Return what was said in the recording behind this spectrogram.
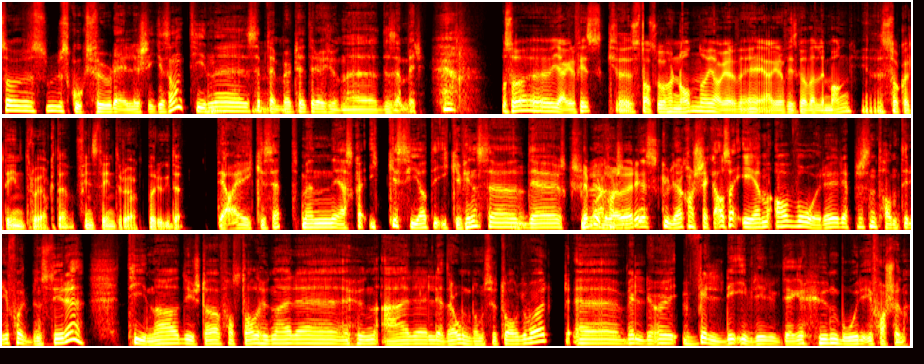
skogsfugl ellers, ikke sant? 10. september til 23. desember. Og så eh, jeger og fisk. Statskog har noen, og jeger, jeger og fisk har veldig mange. Såkalte introjakter. Finnes det introjakt på Rugde? Det har jeg ikke sett, men jeg skal ikke si at det ikke fins. Det, Det skulle jeg kanskje- det skulle jeg kanskje ikke. Altså, en av våre representanter i forbundsstyret, Tina Dyrstad Fossdal, hun eh, hun er leder av ungdomsutvalget vårt. eh, Veldig, veldig ivrig rugdejeger. Hun bor i Farsund.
